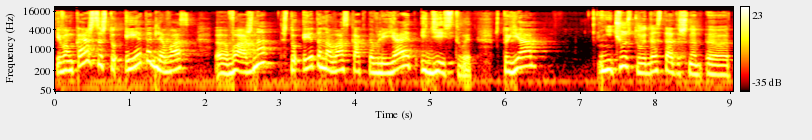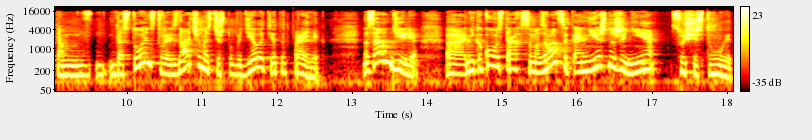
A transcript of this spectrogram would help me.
И вам кажется, что это для вас э, важно, что это на вас как-то влияет и действует, что я не чувствую достаточно э, там, достоинства и значимости, чтобы делать этот проект. На самом деле э, никакого страха самозванца, конечно же, не существует.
